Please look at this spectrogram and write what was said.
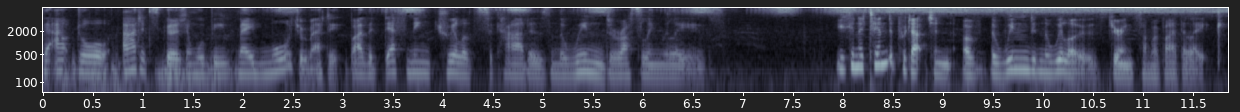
The outdoor art excursion will be made more dramatic by the deafening trill of cicadas and the wind rustling the leaves. You can attend a production of The Wind in the Willows during Summer by the Lake.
